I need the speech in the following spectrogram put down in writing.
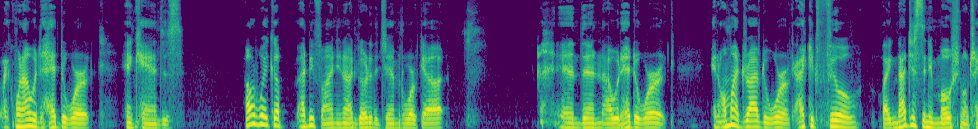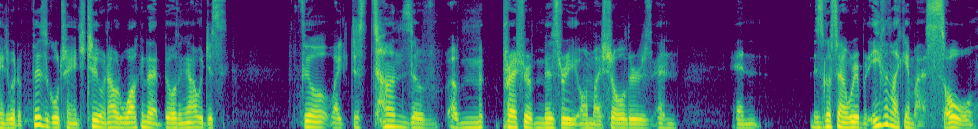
like when I would head to work in Kansas, I would wake up, I'd be fine, you know, I'd go to the gym and work out. And then I would head to work. And on my drive to work, I could feel like not just an emotional change, but a physical change too. And I would walk into that building, I would just feel like just tons of, of pressure of misery on my shoulders. And, and this is going to sound weird, but even like in my soul,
